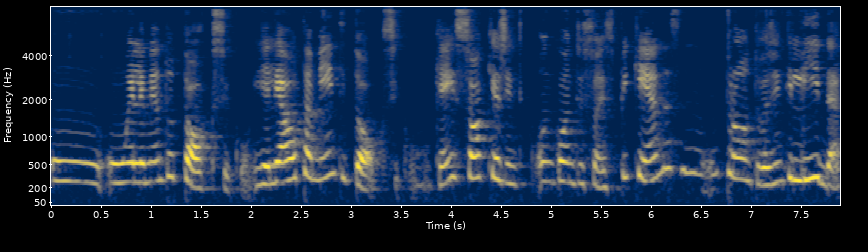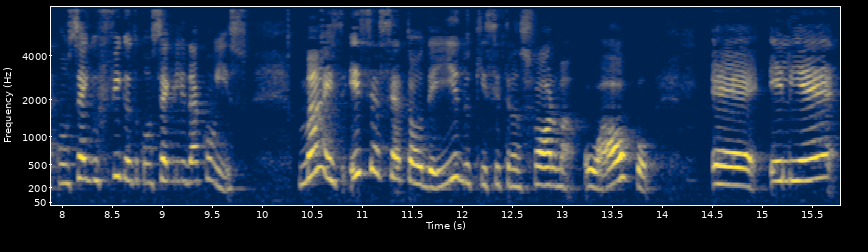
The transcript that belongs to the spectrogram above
um, um, elemento tóxico e ele é altamente tóxico, ok? Só que a gente, em condições pequenas, pronto, a gente lida, consegue, o fígado consegue lidar com isso. Mas esse acetaldeído que se transforma o álcool, é, ele é,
